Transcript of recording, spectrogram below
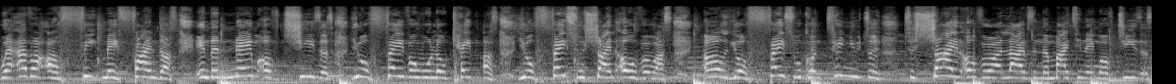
wherever our feet may find us, in the name of Jesus, your favor will locate us. Your face will shine over us. Oh, your face will continue to, to shine over our lives in the mighty name of Jesus.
